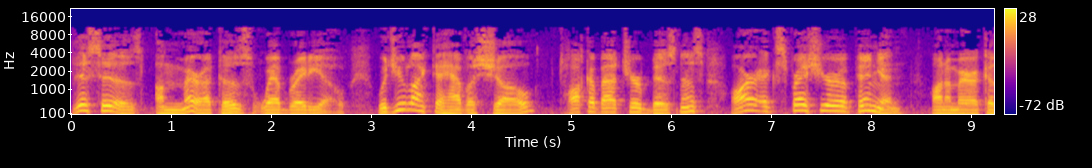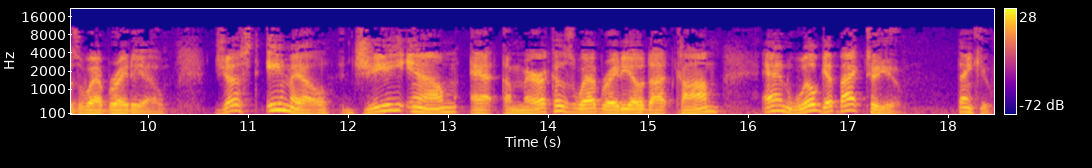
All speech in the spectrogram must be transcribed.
This is America's Web Radio. Would you like to have a show, talk about your business, or express your opinion on America's Web Radio? Just email gm at americaswebradio.com and we'll get back to you. Thank you.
